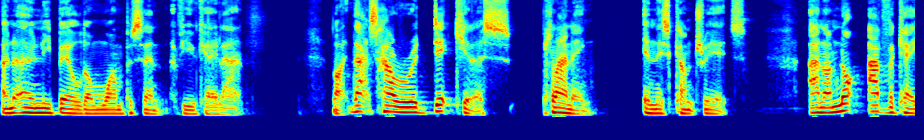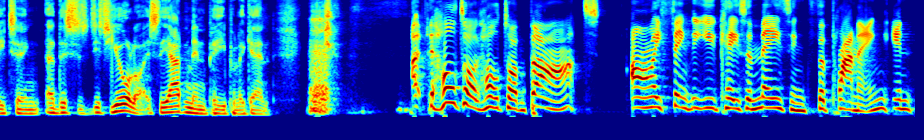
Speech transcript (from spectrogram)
and only build on 1% of UK land. Like, that's how ridiculous planning in this country is. And I'm not advocating, uh, this is it's your lot, it's the admin people again. uh, hold on, hold on. But I think the UK is amazing for planning. In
